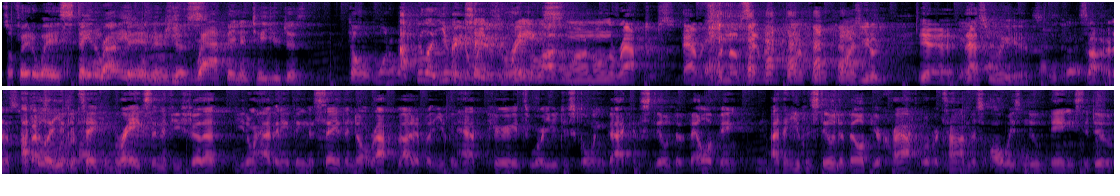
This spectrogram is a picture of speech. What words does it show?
So fade away is fade still away rapping is when you and keep just rapping until you just don't want to Rap. I feel like you can Fade away take is the breaks. Olajuwon on the Raptors, average putting up seven point four points. You, don't- yeah, that's who he is. Sorry, that's. I feel that's like you what- could take breaks, and if you feel that you don't have anything to say, then don't rap about it. But you can have periods where you're just going back and still developing. I think you can still develop your craft over time. There's always new things to do.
